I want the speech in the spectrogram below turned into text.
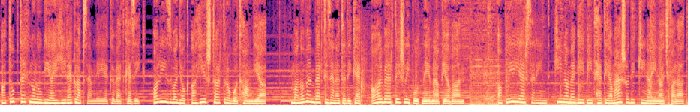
A top technológiai hírek lapszemléje következik. Alíz vagyok, a hírstart robot hangja. Ma november 15-e, Albert és Liput névnapja van. A player szerint Kína megépítheti a második kínai nagyfalat.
